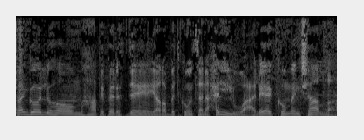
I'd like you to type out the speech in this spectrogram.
فنقول لهم هابي بيرث داي يا رب تكون سنة حلوة عليكم إن شاء الله.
